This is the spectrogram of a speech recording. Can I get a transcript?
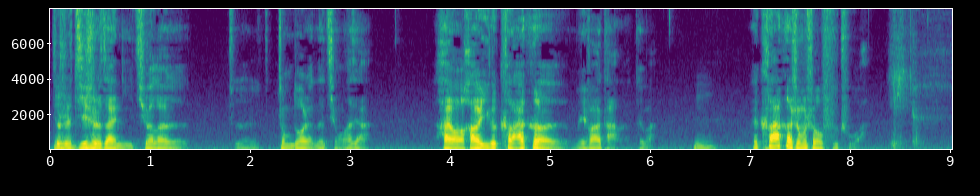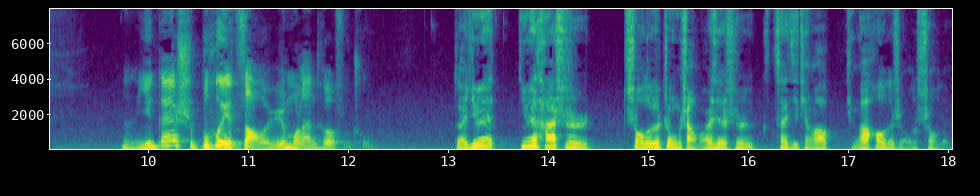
就是即使在你缺了这这么多人的情况下，还有还有一个克拉克没法打了，对吧？嗯那克拉克什么时候复出啊？嗯，应该是不会早于莫兰特复出。对，因为因为他是受了个重伤嘛，而且是赛季挺靠挺靠后的时候受的嘛，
